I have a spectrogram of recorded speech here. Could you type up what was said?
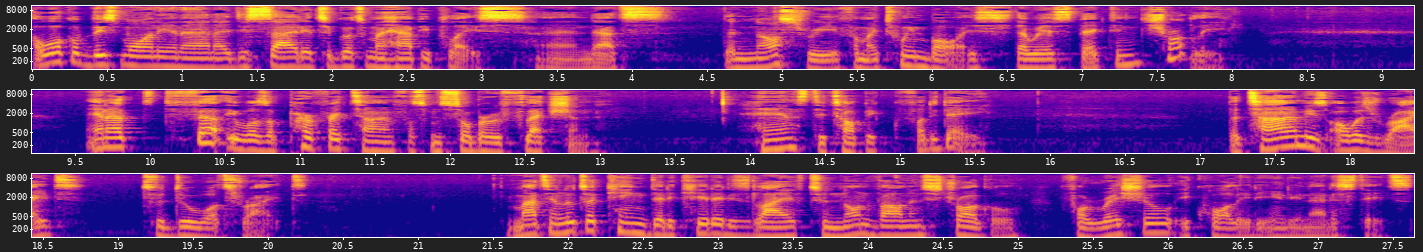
I woke up this morning and I decided to go to my happy place, and that's the nursery for my twin boys that we're expecting shortly. And I felt it was a perfect time for some sober reflection, hence the topic for the day. The time is always right to do what's right. Martin Luther King dedicated his life to nonviolent struggle for racial equality in the United States.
